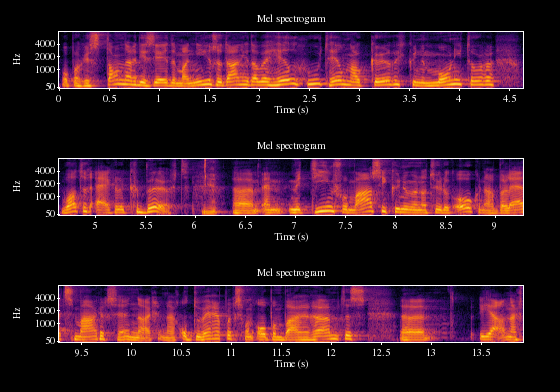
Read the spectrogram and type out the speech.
op een gestandaardiseerde manier, zodanig dat we heel goed, heel nauwkeurig kunnen monitoren wat er eigenlijk gebeurt. Ja. Um, en met die informatie kunnen we natuurlijk ook naar beleidsmakers, hè, naar, naar ontwerpers van openbare ruimtes, uh, ja, naar,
